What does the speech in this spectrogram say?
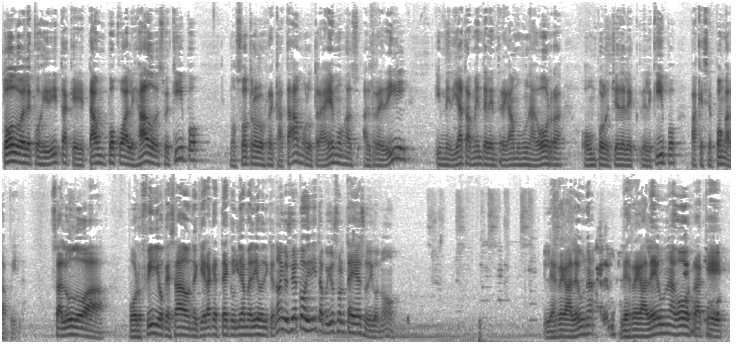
todo el escogidista que está un poco alejado de su equipo, nosotros lo rescatamos, lo traemos al, redil, inmediatamente le entregamos una gorra o un poloché del, equipo para que se ponga la pila. Un saludo a Porfirio Quesada, donde quiera que esté, que un día me dijo, que no, yo soy escogidista, pues yo solté eso. Digo, no, les regalé una, regalé una gorra que,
